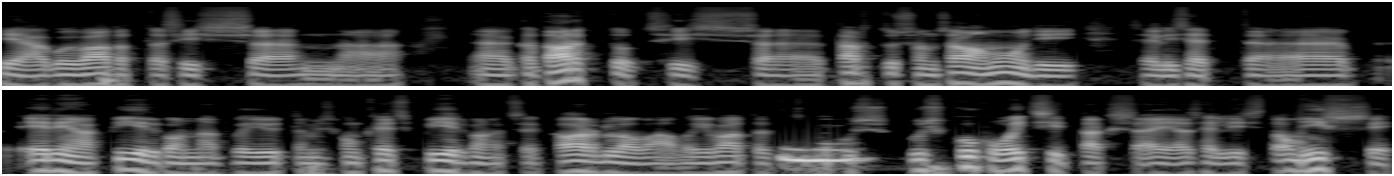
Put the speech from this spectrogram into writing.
ja kui vaadata siis äh, ka Tartut, siis äh, Tartus on samamoodi sellised äh, erinevad piirkonnad või ütleme siis konkreetsed piirkonnad, see Karlova või vaatad mm, -hmm. kus, kus, kuhu otsitakse ja sellist oma nišši.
